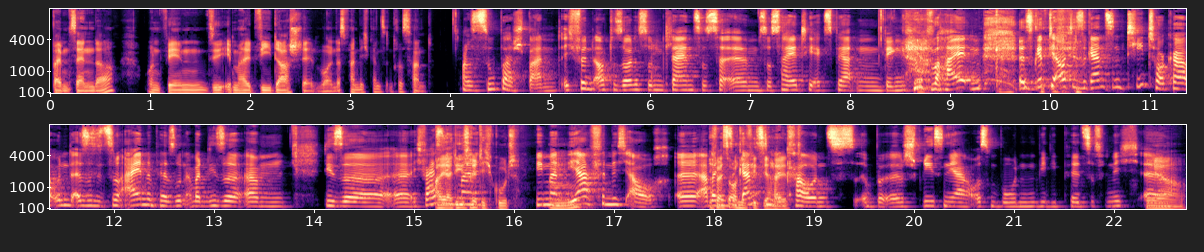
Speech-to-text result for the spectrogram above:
beim Sender und wen sie eben halt wie darstellen wollen. Das fand ich ganz interessant. Das ist super spannend. Ich finde auch, du solltest so einen kleinen ähm, Society-Experten-Ding hier behalten. Es gibt ja auch diese ganzen TikToker und also es ist jetzt nur eine Person, aber diese, ähm, diese, äh, ich weiß ah, nicht. ja, die mal, ist richtig gut. Wie man, mhm. ja, finde ich auch. Äh, aber diese nicht, ganzen Accounts äh, sprießen ja aus dem Boden wie die Pilze, finde ich. Äh, ja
